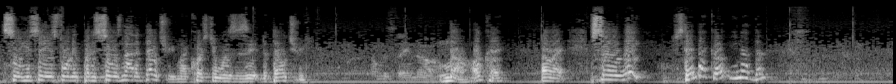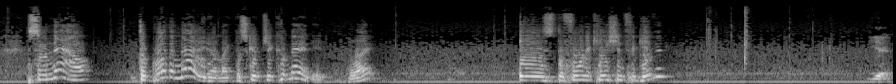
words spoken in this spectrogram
So you say it's fornication, but it's, so it's not adultery. My question was, is it adultery? I'm gonna say no. No. Okay. All right. So wait, stand back up. You're not done. So now, the brother married her like the scripture commanded, right? Is the fornication forgiven? Yeah,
